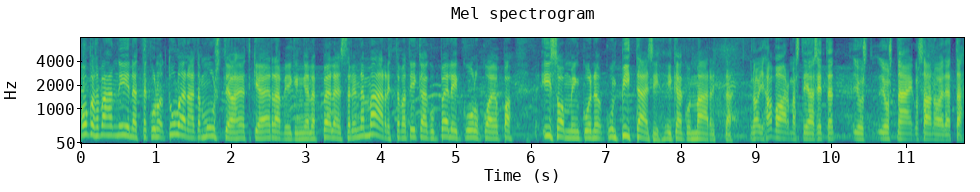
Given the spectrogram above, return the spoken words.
onko se vähän niin, että kun tulee näitä mustia hetkiä eräviikingille peleissä, niin ne määrittävät ikään kuin pelin kulkua jopa isommin kuin, kuin pitäisi ikään kuin määrittää? No ihan varmasti, ja sitten just, just näin kun sanoit, että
